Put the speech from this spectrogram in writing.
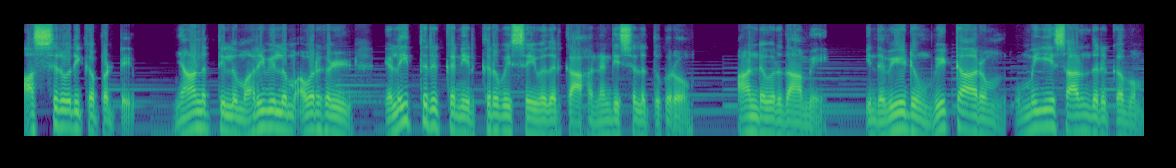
ஆசிர்வதிக்கப்பட்டு ஞானத்திலும் அறிவிலும் அவர்கள் நிலைத்திருக்க நீர் கிருவை செய்வதற்காக நன்றி செலுத்துகிறோம். ஆண்டவர் தாமே இந்த வீடும் வீட்டாரும் உண்மையே சார்ந்திருக்கவும்.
